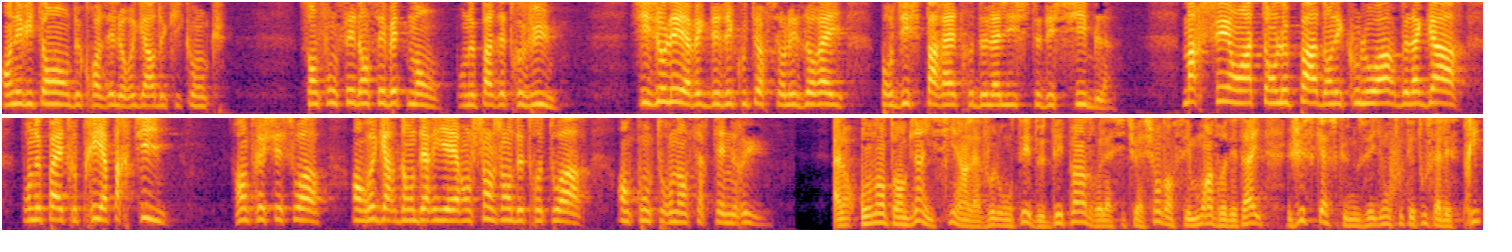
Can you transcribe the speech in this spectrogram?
en évitant de croiser le regard de quiconque. S'enfoncer dans ses vêtements pour ne pas être vu. S'isoler avec des écouteurs sur les oreilles pour disparaître de la liste des cibles. Marcher en hâtant le pas dans les couloirs de la gare pour ne pas être pris à partie rentrer chez soi en regardant derrière, en changeant de trottoir, en contournant certaines rues. Alors on entend bien ici hein, la volonté de dépeindre la situation dans ses moindres détails jusqu'à ce que nous ayons toutes et tous à l'esprit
